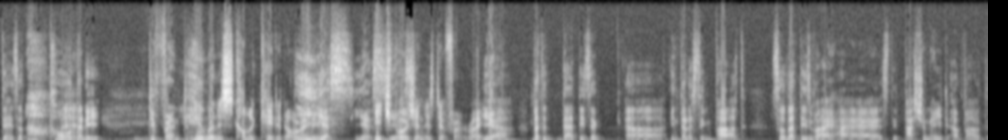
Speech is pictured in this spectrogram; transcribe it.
There's a Oh, totally different. human is complicated already. Yes, yes. Each yes. person is different, right? Yeah, but that is a uh, interesting part. So that is why I still passionate about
